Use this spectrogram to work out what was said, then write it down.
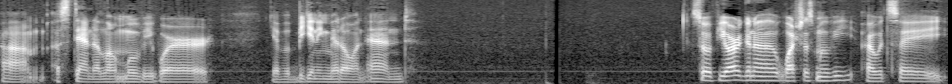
um, a standalone movie where you have a beginning, middle, and end. So if you are gonna watch this movie, I would say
